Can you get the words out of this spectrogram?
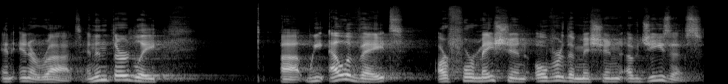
and in a rut. And then, thirdly, uh, we elevate our formation over the mission of Jesus.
